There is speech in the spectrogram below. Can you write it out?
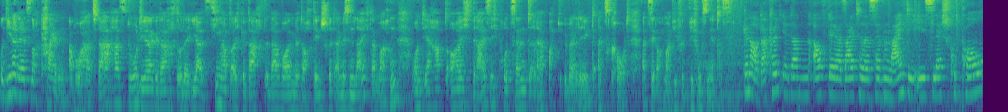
Und jeder, der jetzt noch kein Abo hat, da hast du dir gedacht oder ihr als Team habt euch gedacht, da wollen wir doch den Schritt ein bisschen leichter machen und ihr habt euch 30% Rabatt überlegt als Code. Erzähl doch mal, wie, wie funktioniert das? Genau, da könnt ihr dann auf der Seite sevenmind.de slash Coupon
